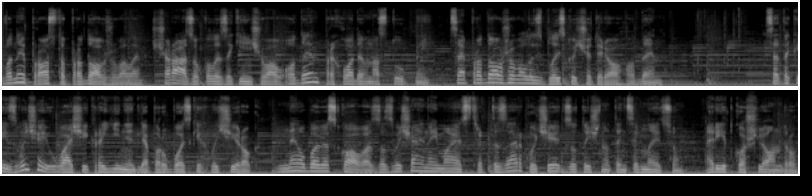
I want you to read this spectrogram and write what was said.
Вони просто продовжували. Щоразу, коли закінчував один, приходив наступний. Це продовжувалось близько 4 годин. Це такий звичай у вашій країні для парубоцьких вечірок. Не обов'язково. Зазвичай наймають стриптизерку чи екзотичну танцівницю, рідко шльондру.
